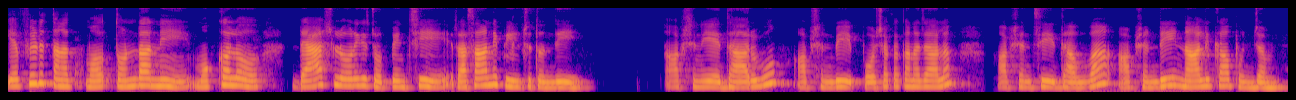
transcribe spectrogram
ఎఫిడ్ తన తొండాన్ని మొక్కలో డాష్లోనికి చొప్పించి రసాన్ని పీల్చుతుంది. ఆప్షన్ ఏ దారువు ఆప్షన్ బి పోషక కణజాలం ఆప్షన్ సి దవ్వ ఆప్షన్ డి నాలికా పుంజం.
